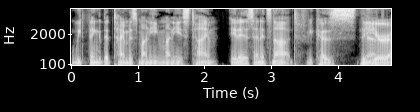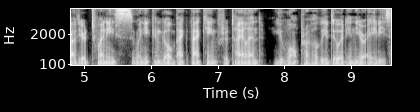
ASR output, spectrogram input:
we think that time is money, money is time. It is and it's not because the Yeah. year of your 20s, when you can go backpacking through Thailand, you won't probably do it in your 80s.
